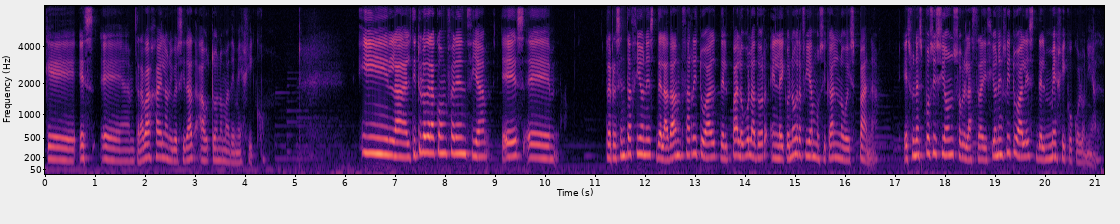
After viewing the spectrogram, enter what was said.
que eh, trabaja en la Universidad Autónoma de México. Y el título de la conferencia es eh, representaciones de la danza ritual del palo volador en la iconografía musical novohispana. Es una exposición sobre las tradiciones rituales del México colonial.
